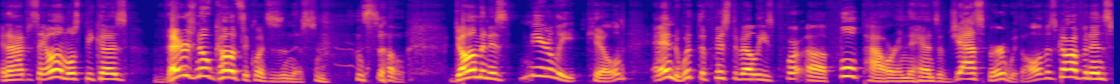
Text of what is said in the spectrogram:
And I have to say almost because there's no consequences in this. so, Dhamon is nearly killed, and with the Fist of E'li's uh, full power in the hands of Jasper, with all of his confidence,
